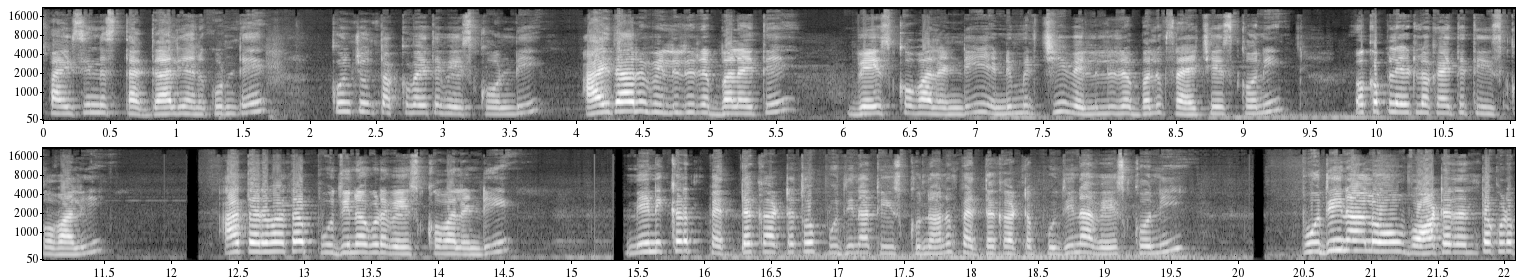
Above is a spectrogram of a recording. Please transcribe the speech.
స్పైసీనెస్ తగ్గాలి అనుకుంటే కొంచెం తక్కువైతే వేసుకోండి. ఐదారు వెల్లుల్లి రెబ్బలు అయితే వేసుకోవాలండి. ఎండుమిర్చి వెల్లుల్లి రెబ్బలు ఫ్రై చేసుకొని ఒక ప్లేట్లోకి అయితే తీసుకోవాలి. ఆ తర్వాత పుదీనా కూడా వేసుకోవాలండి. నేను ఇక్కడ పెద్ద కట్టతో పుదీనా తీసుకున్నాను. పెద్ద కట్ట పుదీనా వేసుకొని పుదీనాలో వాటర్ అంతా కూడా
